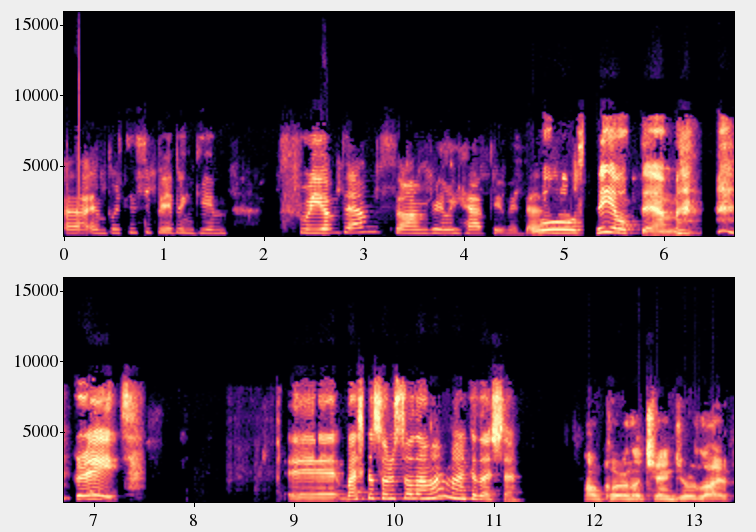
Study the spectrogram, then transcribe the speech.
uh, am participating in three of them, so I'm really happy with that. Oh, three of them. Great. Ee, başka sorusu olan var mı arkadaşlar? How Corona changed your life?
